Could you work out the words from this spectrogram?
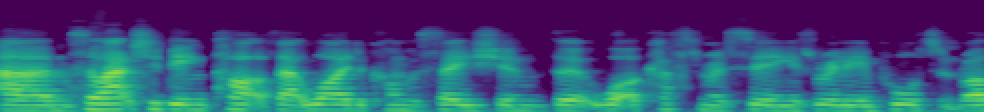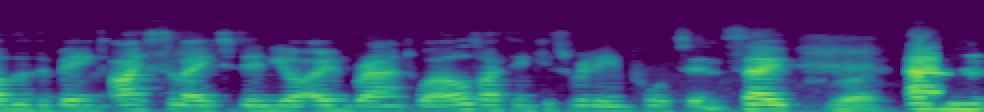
Um, so actually being part of that wider conversation that what a customer is seeing is really important rather than being isolated in your own brand world, I think is really important. So right. um,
